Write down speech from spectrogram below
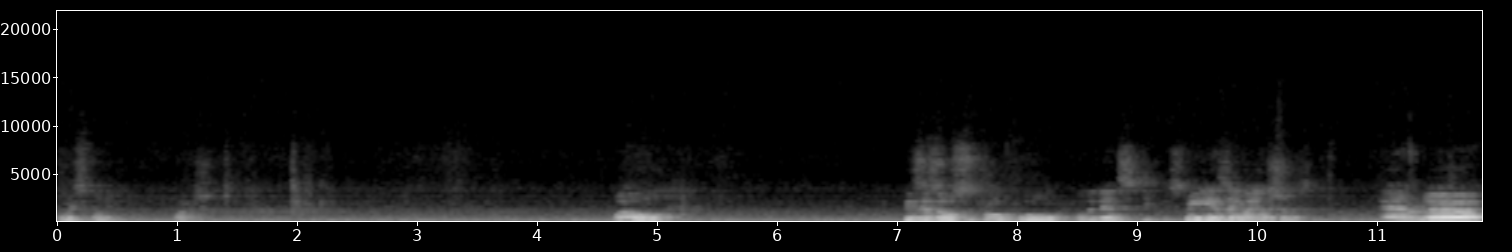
corresponding function. Well, this is also true for, for the density P3 as I mentioned. And uh,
